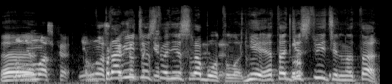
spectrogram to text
Э, ну, немножко, немножко правительство не сработало. Не, это Друг... действительно так.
